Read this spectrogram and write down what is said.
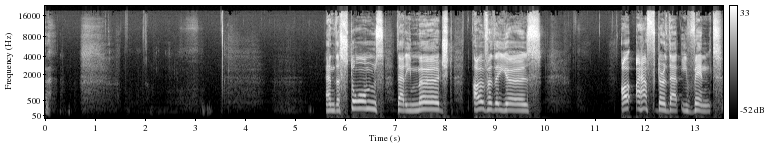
and the storms that emerged over the years after that event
